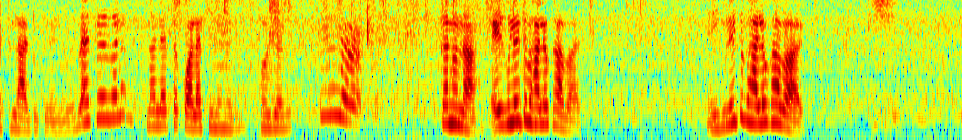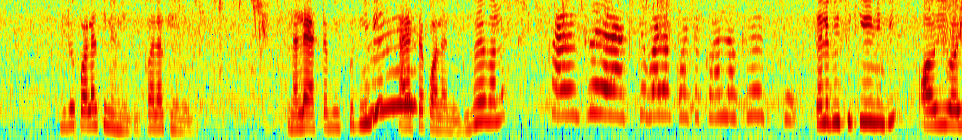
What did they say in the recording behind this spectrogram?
একটা লাড্ডু কিনে নেবে। ব্যাস হয়ে গেল নাহলে একটা কলা কিনে নেবে হয়ে যাবে। কেন না এইগুলোই তো ভালো খাবার। এইগুলোই তো ভালো খাবার। দুটো কলা কিনে নিবি কলা খেয়ে নিবি। নাহলে একটা বিস্কুট নিবি আর একটা কলা নিবি হয়ে গেল। তাহলে বিস্কুট কিনে নিবি। ওই ওই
